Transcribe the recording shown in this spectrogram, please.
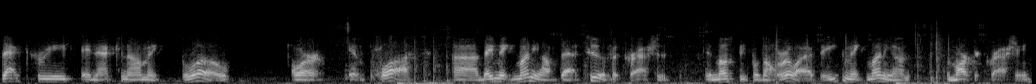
that creates an economic blow or plus uh, they make money off that too if it crashes. And most people don't realize that you can make money on the market crashing.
